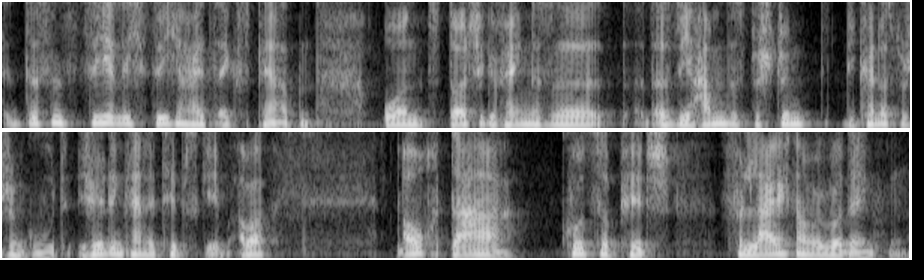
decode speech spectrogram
das sind sicherlich Sicherheitsexperten. Und deutsche Gefängnisse, also die haben das bestimmt, die können das bestimmt gut. Ich will denen keine Tipps geben. Aber auch da, kurzer Pitch, vielleicht noch mal überdenken.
